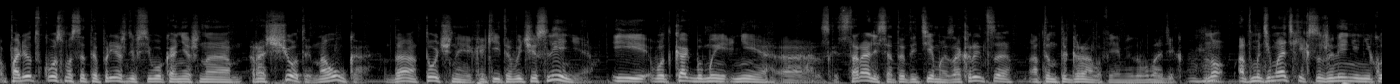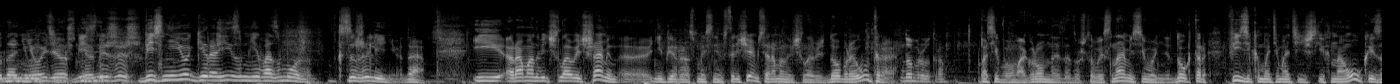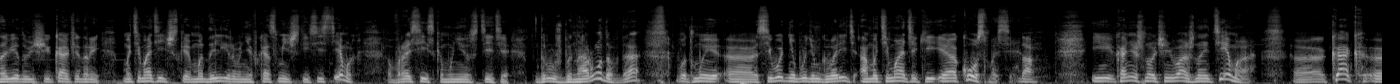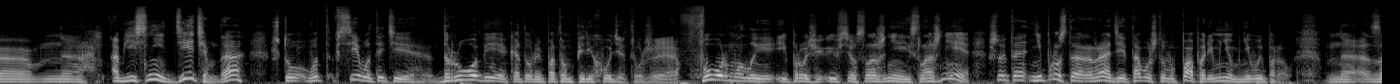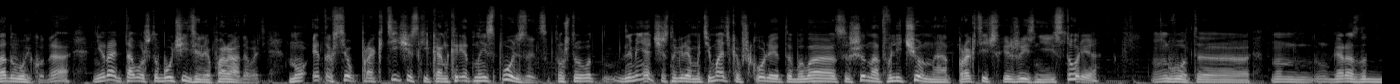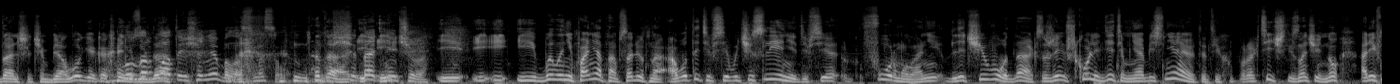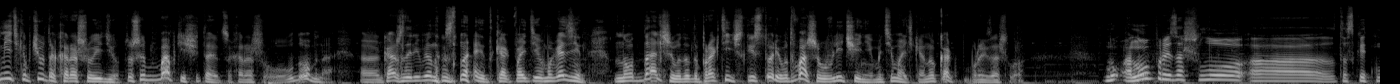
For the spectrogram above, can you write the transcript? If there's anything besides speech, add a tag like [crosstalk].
полет в космос это прежде всего, конечно, расчеты, наука, да, точные какие-то вычисления. И вот как бы мы не э, сказать, старались от этой темы закрыться, от интегралов, я имею в виду, Владик, угу. но от математики, к сожалению, никуда не, не уйдешь, без, не убежишь. Без нее героизм невозможен, к сожалению, да. И Роман Вячеславович Шамин, э, не первый раз мы с ним встречаемся. Роман Вячеславович, доброе утро. Доброе утро. Спасибо вам огромное за то, что вы с нами сегодня. Доктор физико-математических наук и заведующий кафедрой математическое моделирование в космических системах в Российском университете дружбы народов, да. Вот мы э, сегодня будем говорить о математике и о космосе. Да. И, конечно, очень важная тема, э, как э, объяснить детям, да, что вот все вот эти дроби, которые потом переходят уже в формулы и прочее, и все сложнее и сложнее, что это не просто ради того, чтобы папа ремнем не выпорол э, за двойку, да, не ради того, чтобы учителя порадовать, но это все практически конкретно используется. Потому что вот для меня, честно говоря, математика в школе это была совершенно отвлеченная от практической жизни история. Вот, э, ну, гораздо дальше, чем биология какая-нибудь. Ну, зарплаты да? еще не было, смысл. [laughs] да, Считать и, нечего. И, и, и, и было непонятно абсолютно, а вот эти все вычисления, эти все формулы, они для чего? Да, к сожалению, в школе детям не объясняют этих практических значений. Но арифметика почему так хорошо идет? Потому что бабки считаются хорошо, удобно. Э, каждый ребенок [laughs] знает, как пойти в магазин. Но дальше вот эта практическая история, вот ваше увлечение математикой, оно как произошло? Ну, оно произошло, э, так сказать,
